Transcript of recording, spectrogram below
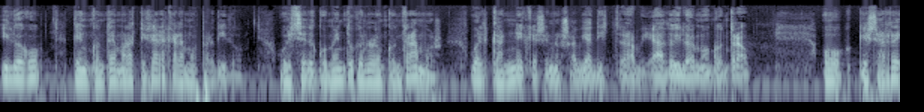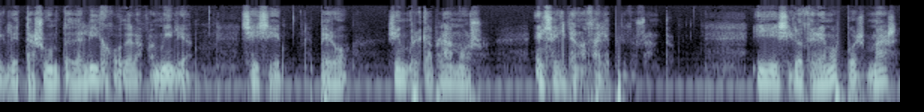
y luego que encontremos las tijeras que la hemos perdido, o ese documento que no lo encontramos, o el carnet que se nos había distraviado y lo hemos encontrado, o que se arregle este asunto del hijo, de la familia. Sí, sí, pero siempre que hablamos, enseguida nos da el Espíritu Santo. Y si lo tenemos, pues más,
